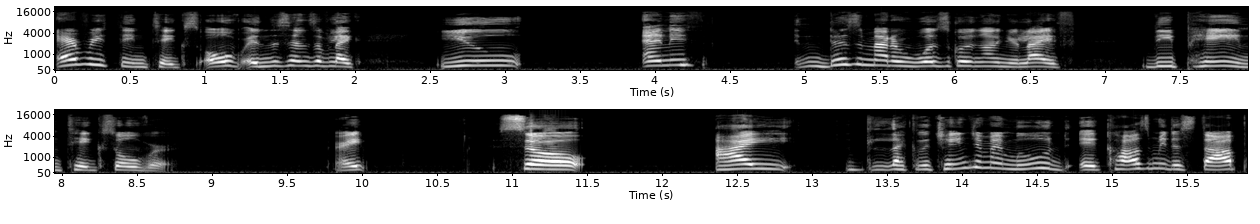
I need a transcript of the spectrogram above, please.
everything takes over in the sense of like you any it doesn't matter what's going on in your life, the pain takes over. Right? So I like the change in my mood, it caused me to stop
